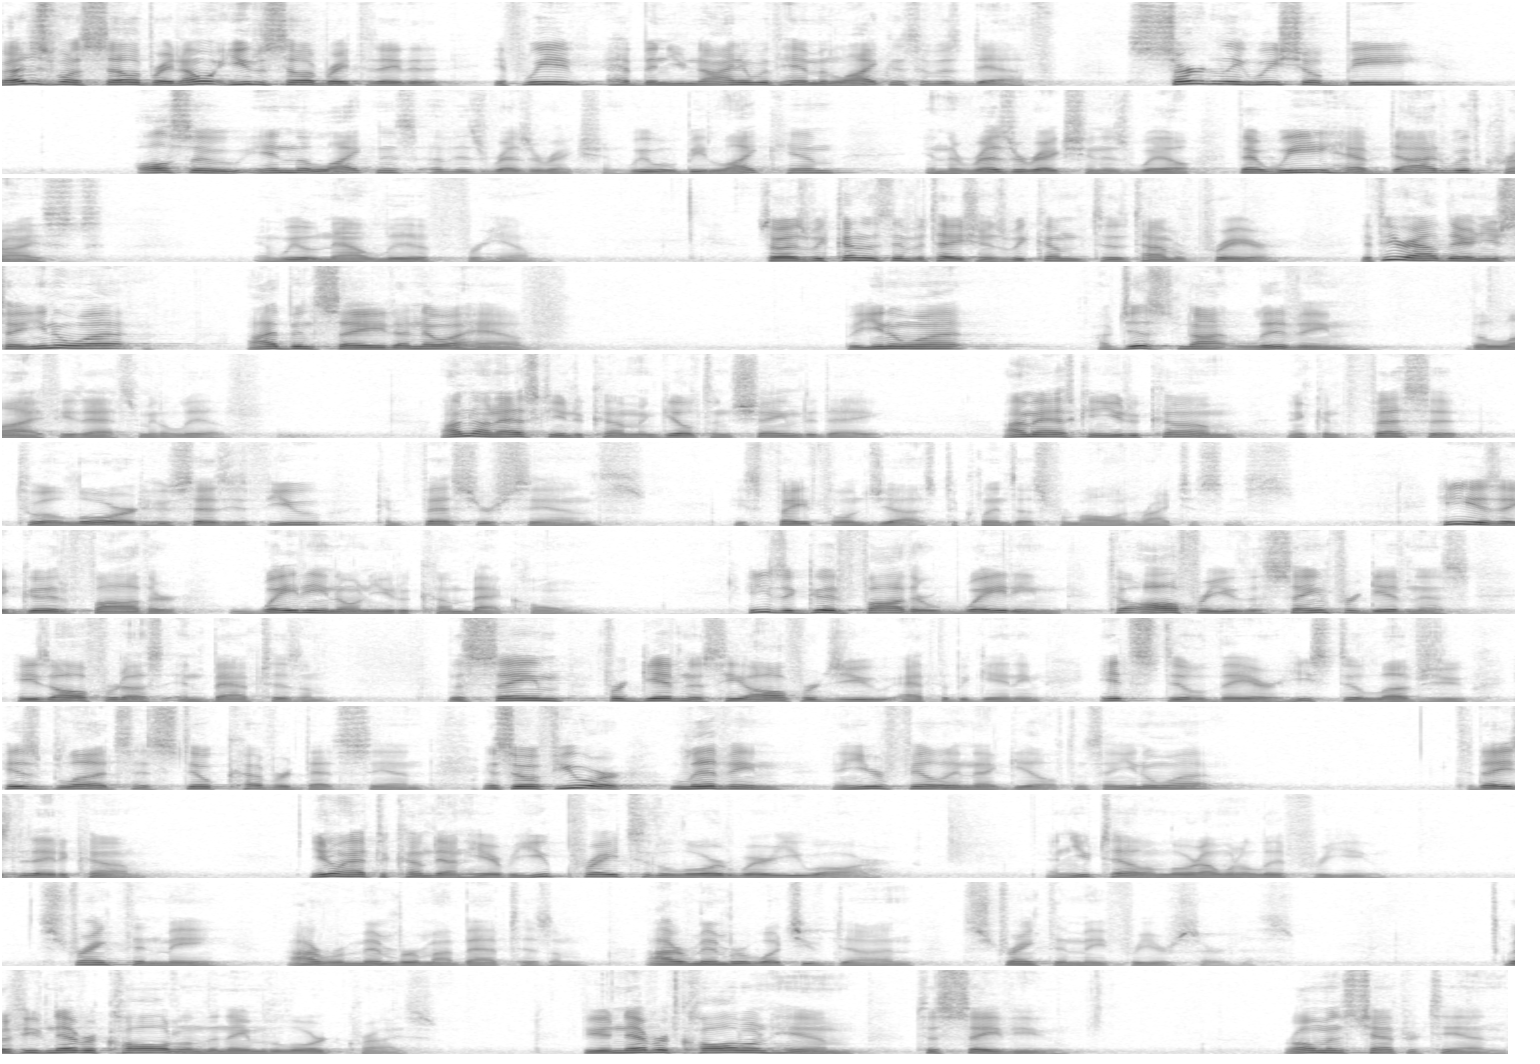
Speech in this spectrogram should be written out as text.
But I just want to celebrate. and I want you to celebrate today that if we have been united with him in likeness of his death, certainly we shall be also in the likeness of his resurrection. We will be like him in the resurrection as well. That we have died with Christ and we will now live for him. So, as we come to this invitation, as we come to the time of prayer, if you're out there and you say, you know what? I've been saved, I know I have. But you know what? I'm just not living the life He's asked me to live. I'm not asking you to come in guilt and shame today. I'm asking you to come and confess it to a Lord who says, if you confess your sins, He's faithful and just to cleanse us from all unrighteousness. He is a good father waiting on you to come back home. He's a good father waiting to offer you the same forgiveness He's offered us in baptism. The same forgiveness He offered you at the beginning. It's still there. He still loves you. His blood has still covered that sin. And so if you are living and you're feeling that guilt and saying, you know what? Today's the day to come. You don't have to come down here, but you pray to the Lord where you are. And you tell him, Lord, I want to live for you. Strengthen me. I remember my baptism. I remember what you've done. Strengthen me for your service. But if you've never called on the name of the Lord Christ, if you've never called on him to save you, Romans chapter 10,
